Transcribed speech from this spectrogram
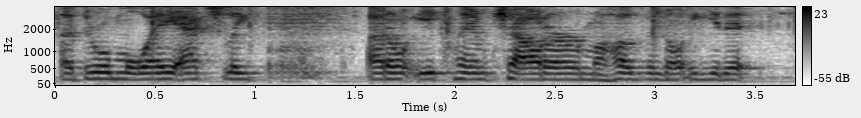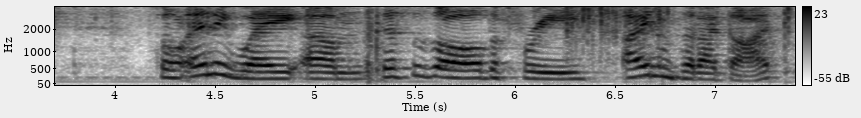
I threw them away actually. I don't eat clam chowder. My husband don't eat it. So anyway, um, this is all the free items that I got.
